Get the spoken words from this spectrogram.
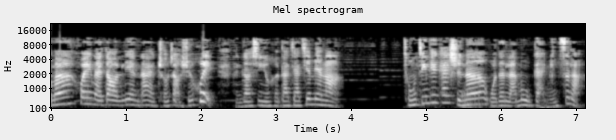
好吗？欢迎来到恋爱成长学会，很高兴又和大家见面啦。从今天开始呢，我的栏目改名字啦。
